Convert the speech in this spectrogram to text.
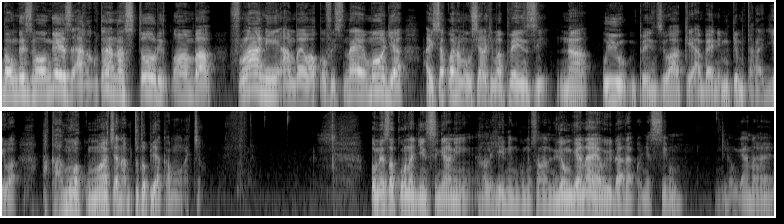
maongezi maongezi akakutana na stori kwamba fulani ambaye wako ofisi naye moja alishakuwa na mahusiano ya kimapenzi na huyu mpenzi wake ambaye ni mke mtarajiwa. Akaamua kumwacha na mtoto pia akamwacha unaweza kuona jinsi gani hali hii ni ngumu sana. Niliongea naye huyu dada kwenye simu. Niliongea naye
